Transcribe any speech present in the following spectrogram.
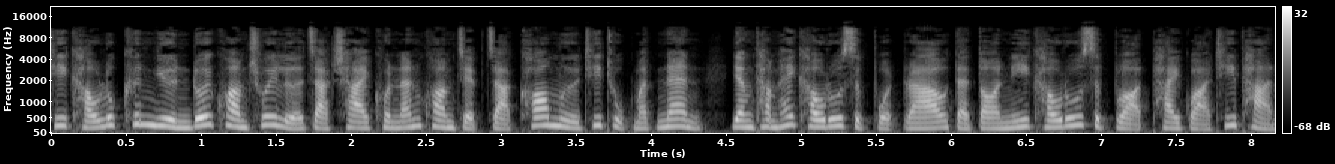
ที่เขาลุกขึ้นยืนด้วยความช่วยเหลือจากชายคนนั้นความเจ็บจากข้อมือที่ถูกมัดแน่น ยังทำให้เขารู้สึกปวดร้าว แต่ตอนนี้เขารู้สึกปลอดภัยกว่าที่ผ่าน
